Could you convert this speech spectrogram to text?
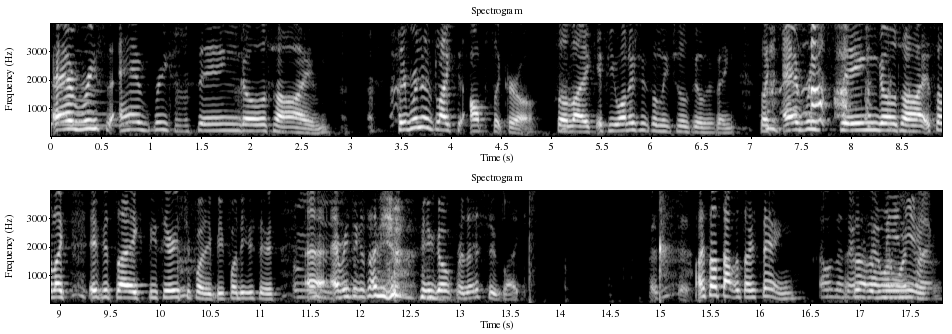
didn't do every it. every single time. Simran is like the opposite girl. So like if you want her to do something, she does the other thing. It's like every single time. So like if it's like be serious, you're funny, be funny, you're serious. Uh, every single time you go, you go for this, she's like. Fisted. I thought that was our thing. That was I thing. that was me and you. time.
